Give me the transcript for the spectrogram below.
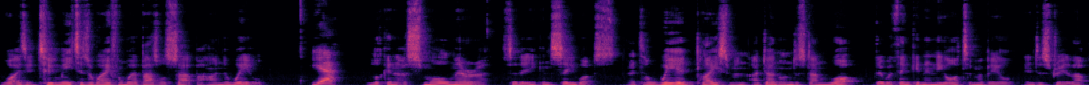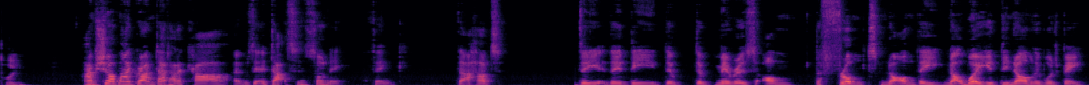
what is it, two meters away from where Basil sat behind the wheel, yeah. looking at a small mirror so that he can see what's. It's a weird placement. I don't understand what they were thinking in the automobile industry at that point. I'm sure my granddad had a car. Was it a Datsun Sunny? I think that had the the the the, the mirrors on the front, not on the not where you they normally would be.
